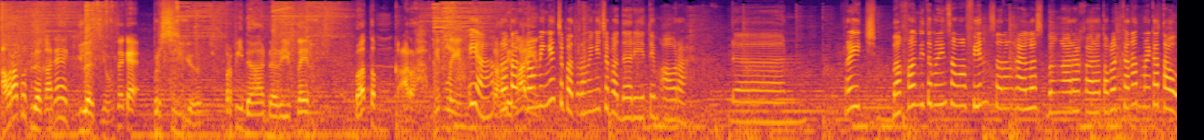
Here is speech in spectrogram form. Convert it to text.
Aura pergerakannya gila sih, maksudnya kayak bersih gitu. Perpindahan dari lane bottom ke arah mid lane, Iya, ke arah lane roamingnya cepat, roamingnya cepat dari tim Aura. Dan Rage bakalan ditemenin sama Finn, seorang Hylos mengarah ke arah top lane karena mereka tahu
